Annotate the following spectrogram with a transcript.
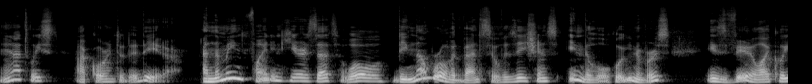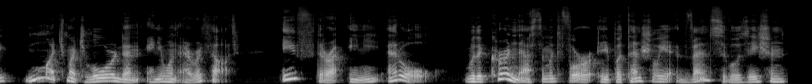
at least according to the data. And the main finding here is that, well, the number of advanced civilizations in the local universe is very likely much much lower than anyone ever thought, if there are any at all with a current estimate for a potentially advanced civilization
